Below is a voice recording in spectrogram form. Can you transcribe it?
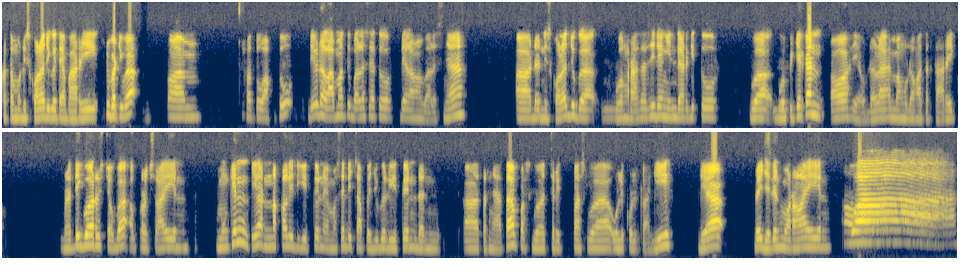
ketemu di sekolah juga tiap hari. Tiba-tiba em, suatu waktu dia udah lama tuh balasnya tuh. Dia lama balasnya. Eh, dan di sekolah juga gua ngerasa sih dia ngindar gitu. Gua gua pikir kan oh ya udahlah emang udah gak tertarik. Berarti gua harus coba approach lain. Mungkin dia enak kali digituin ya maksudnya dia capek juga digituin dan eh, ternyata pas gua cerit pas gua ulik-ulik lagi dia udah jadian sama orang lain Wah.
